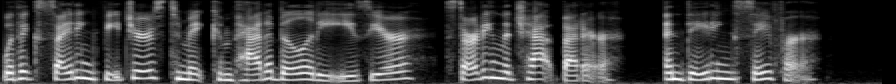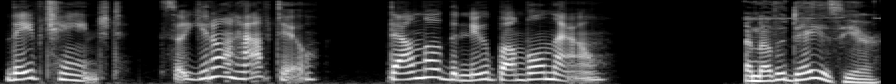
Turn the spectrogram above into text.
with exciting features to make compatibility easier, starting the chat better, and dating safer. They've changed, so you don't have to. Download the new Bumble now. Another day is here,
